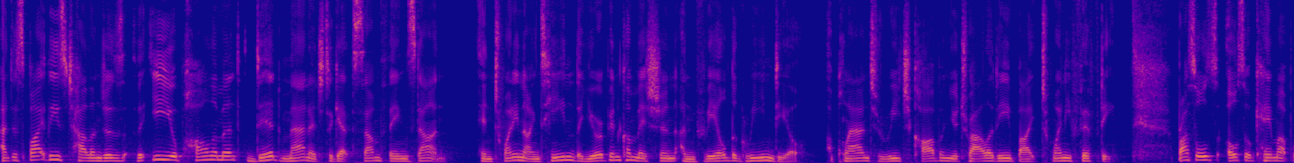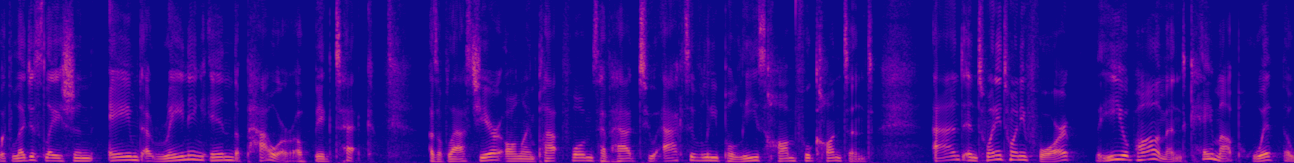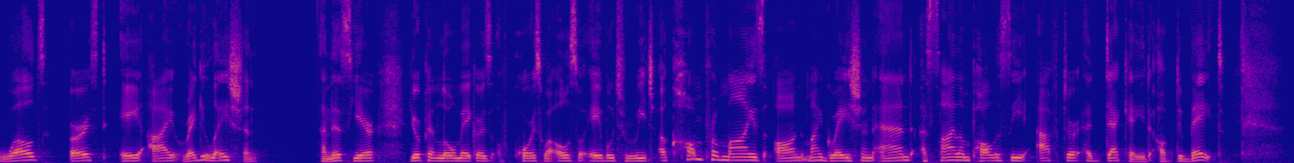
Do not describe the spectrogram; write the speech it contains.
And despite these challenges, the EU Parliament did manage to get some things done. In 2019, the European Commission unveiled the Green Deal, a plan to reach carbon neutrality by 2050. Brussels also came up with legislation aimed at reining in the power of big tech. As of last year, online platforms have had to actively police harmful content. And in 2024, the EU Parliament came up with the world's first AI regulation. And this year, European lawmakers, of course, were also able to reach a compromise on migration and asylum policy after a decade of debate.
